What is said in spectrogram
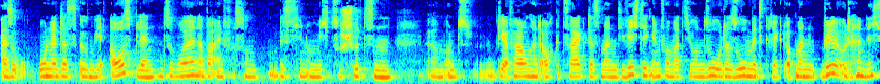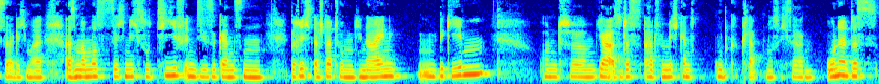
Also ohne das irgendwie ausblenden zu wollen, aber einfach so ein bisschen, um mich zu schützen und die Erfahrung hat auch gezeigt, dass man die wichtigen Informationen so oder so mitkriegt, ob man will oder nicht, sage ich mal. Also man muss sich nicht so tief in diese ganzen Berichterstattungen hineinbegeben. Und ähm, ja, also das hat für mich ganz gut geklappt, muss ich sagen. Ohne das,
